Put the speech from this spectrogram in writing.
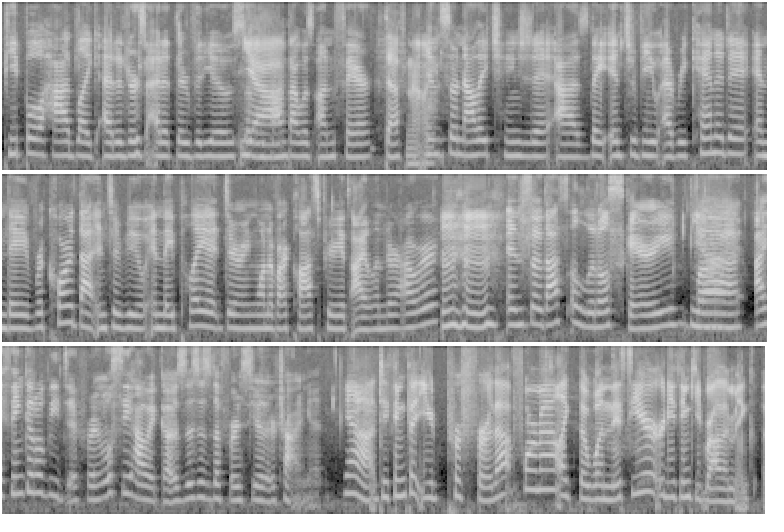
people had like editors edit their videos, so Yeah. we thought that was unfair. definitely. And so now they changed it as they interview every candidate and they record that interview and they play it during one of our class periods, Islander Hour. mm-hmm. And so that's a little scary, but Yeah. I think it'll be different. We'll see how it goes. This is the first year they're trying it. Yeah. Do you think that you'd prefer that format, like the one this year, or do you think you'd rather make a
